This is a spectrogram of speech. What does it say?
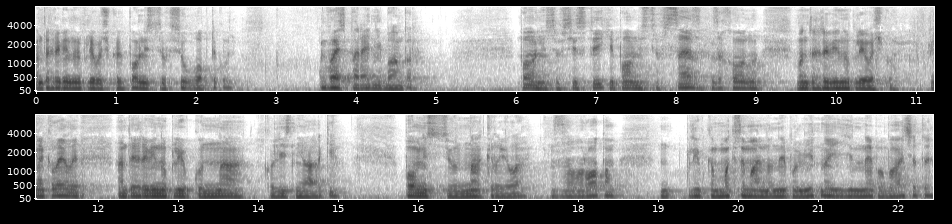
антигравійною плівочкою повністю всю оптику, весь передній бампер, повністю всі стики, повністю все заховано в антигравійну плівочку. Наклеїли антигравійну плівку на колісні арки, повністю на крила з заворотом. Плівка максимально непомітна, її не побачите.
